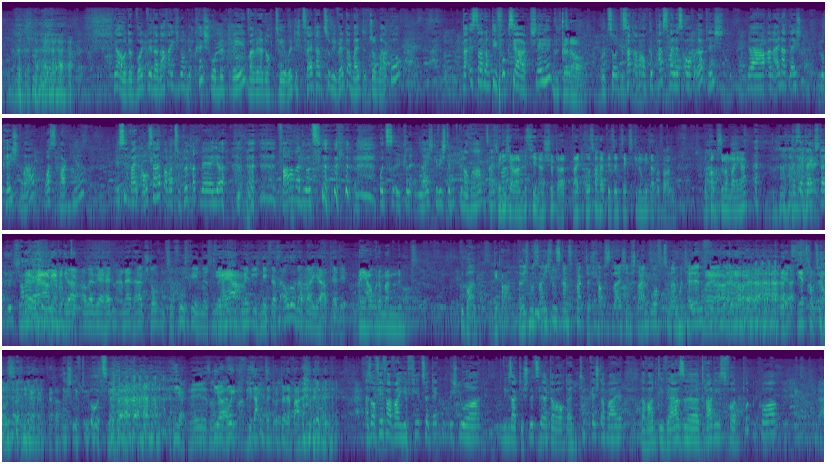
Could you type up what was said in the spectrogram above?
Ne? Ja, und dann wollten wir danach eigentlich noch eine Cash-Runde drehen, weil wir ja noch theoretisch Zeit hatten zum Event. Da meinte John Marco, da ist doch noch die Fuchsjagd, schnell hin. Genau. Und so, das hat aber auch gepasst, weil es auch örtlich ja an einer gleichen Location war, Ostpark hier. Bisschen weit außerhalb, aber zum Glück hatten wir ja hier Fahrer, die uns, uns Leichtgewichte mitgenommen haben. Sag bin mal. ich aber ein bisschen erschüttert. Weit außerhalb, wir sind sechs Kilometer gefahren. Wo kommst du nochmal her? Aus der Kleinstadt München. Aber Ja, ja, aber ja, Ja, aber wir hätten anderthalb Stunden zu Fuß gehen müssen, wenn, Ja, ja. Ich, wenn ich nicht das Auto dabei gehabt hätte. naja, oder man nimmt Die Bahn. die Bahn. Also ich muss sagen, ich finde es ganz praktisch. Ich habe es gleich in Steinwurf zu meinem Hotel Ja, entfernt. genau. Jetzt, jetzt kommt's raus. genau. Er schläft über uns. Hier, Nee, so hier und die Sachen sind unter der Bank. Also auf jeden Fall war hier viel zu entdecken. Nicht nur, wie gesagt, die Schnitzeljagd, da war auch dein Teamcache dabei. Da waren diverse Tradis von Puttenchor.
